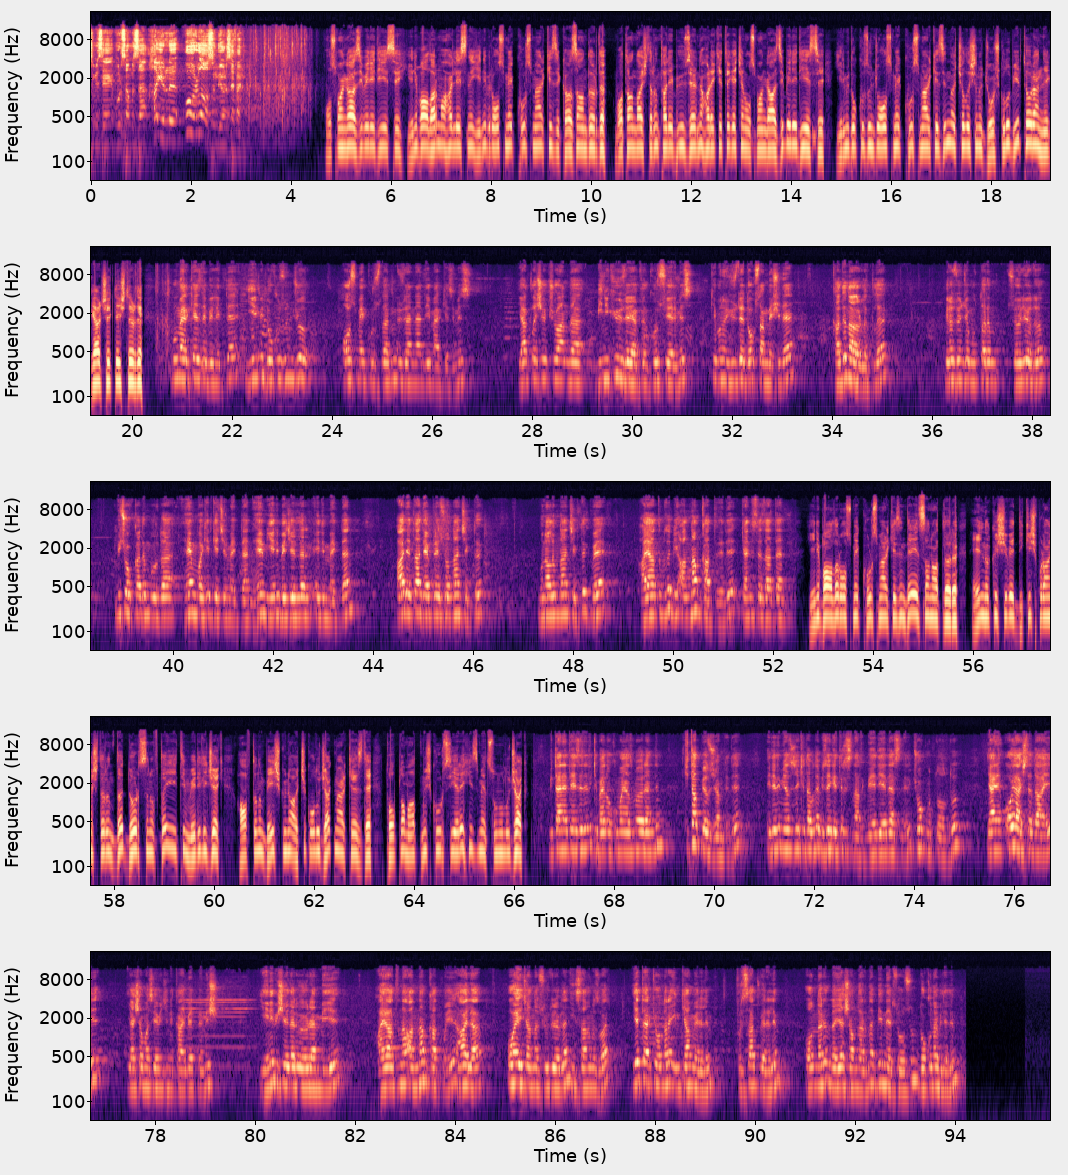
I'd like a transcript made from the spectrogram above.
gazimize, Bursa'mıza hayırlı uğurlu olsun diyoruz efendim. Osman Gazi Belediyesi Yeni Bağlar Mahallesi'ne yeni bir OSMEK kurs merkezi kazandırdı. Vatandaşların talebi üzerine harekete geçen Osman Gazi Belediyesi 29. OSMEK kurs merkezinin açılışını coşkulu bir törenle gerçekleştirdi. Bu merkezle birlikte 29. OSMEK kurslarının düzenlendiği merkezimiz. Yaklaşık şu anda 1200'e yakın kursiyerimiz ki bunun %95'i de kadın ağırlıklı. Biraz önce muhtarım söylüyordu. Birçok kadın burada hem vakit geçirmekten hem yeni beceriler edinmekten adeta depresyondan çıktık. Bunalımdan çıktık ve hayatımıza bir anlam kattı dedi. Kendisi de zaten Yeni Bağlar OSMEK kurs merkezinde el sanatları, el nakışı ve dikiş branşlarında 4 sınıfta eğitim verilecek. Haftanın 5 günü açık olacak merkezde toplam 60 kursiyere hizmet sunulacak. bir tane teyze dedi ki ben okuma yazma öğrendim. Kitap yazacağım dedi. E dedim yazacak kitabı da bize getirirsin artık bir hediye edersin dedik. Çok mutlu oldu. Yani o yaşta dahi yaşama sevincini kaybetmemiş. Yeni bir şeyler öğrenmeyi, hayatına anlam katmayı hala o heyecanla sürdürebilen insanımız var. Yeter ki onlara imkan verelim, fırsat verelim. Onların da yaşamlarına bir nebze olsun dokunabilelim.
